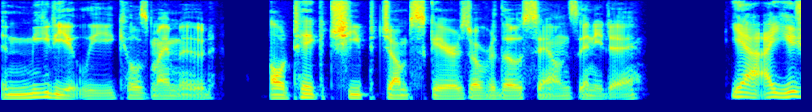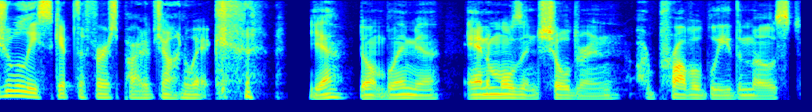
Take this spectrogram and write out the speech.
immediately kills my mood. I'll take cheap jump scares over those sounds any day. Yeah, I usually skip the first part of John Wick. Yeah, don't blame you. Animals and children are probably the most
